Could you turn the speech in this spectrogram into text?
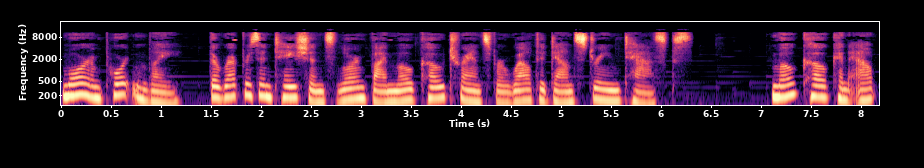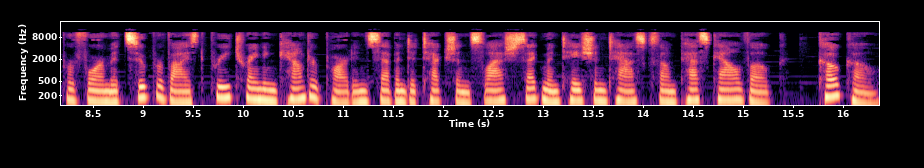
More importantly, the representations learned by MoCo transfer well to downstream tasks. MoCo can outperform its supervised pre-training counterpart in 7 detection slash segmentation tasks on PASCAL VOC, COCO,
